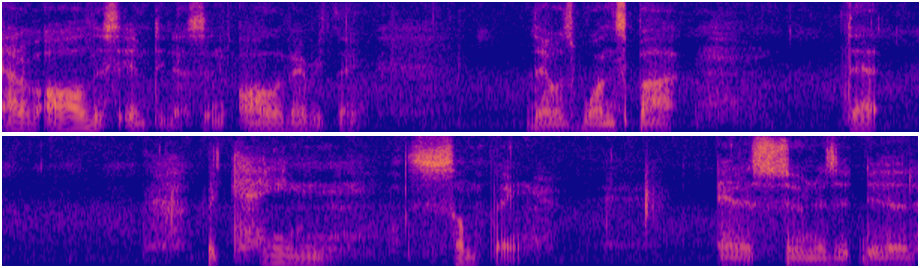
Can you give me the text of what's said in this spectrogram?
out of all this emptiness and all of everything, there was one spot that became something. And as soon as it did,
